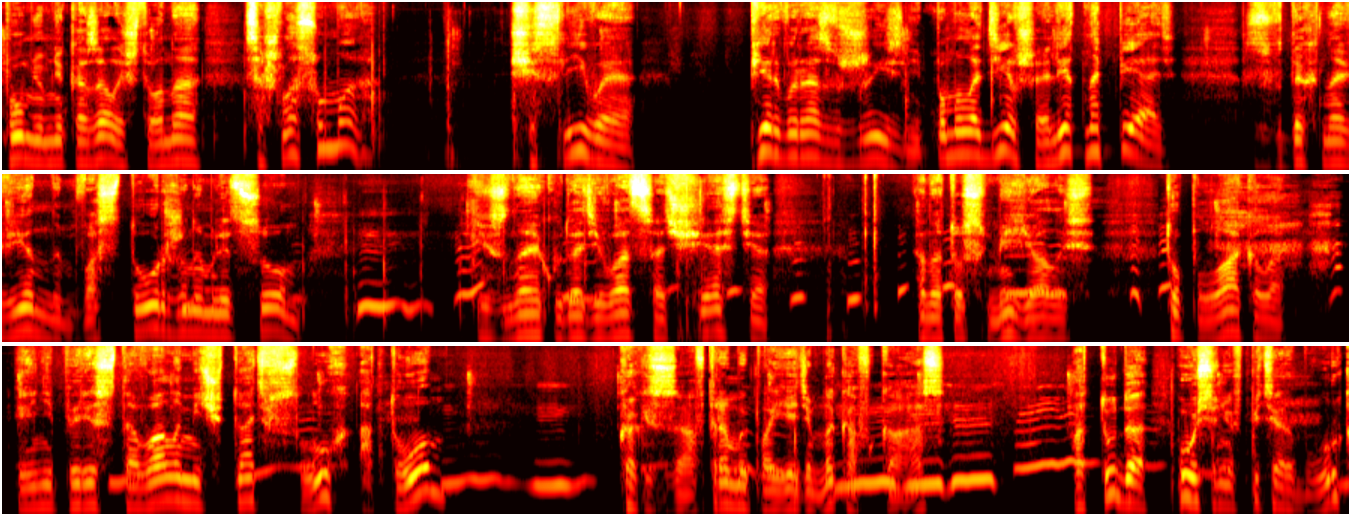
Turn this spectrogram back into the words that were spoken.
Помню, мне казалось, что она сошла с ума. Счастливая, первый раз в жизни, помолодевшая лет на пять, с вдохновенным, восторженным лицом. Не зная, куда деваться от счастья, она то смеялась, то плакала и не переставала мечтать вслух о том, как завтра мы поедем на Кавказ, оттуда осенью в Петербург,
